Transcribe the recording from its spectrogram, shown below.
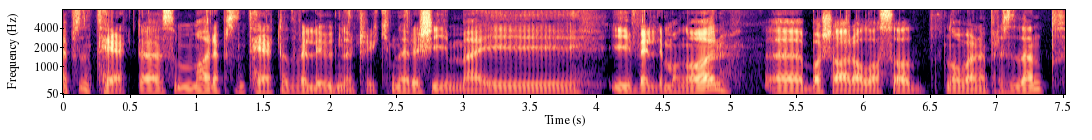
representerte, som, har representert et veldig undertrykkende regime i, i veldig mange år. Eh, Bashar al-Assad, nåværende president,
